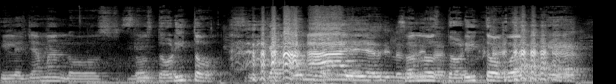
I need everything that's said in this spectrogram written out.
Y le llaman los, los Dorito. ah, ya, ya, sí, los Son Doritos. los Dorito, güey, porque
